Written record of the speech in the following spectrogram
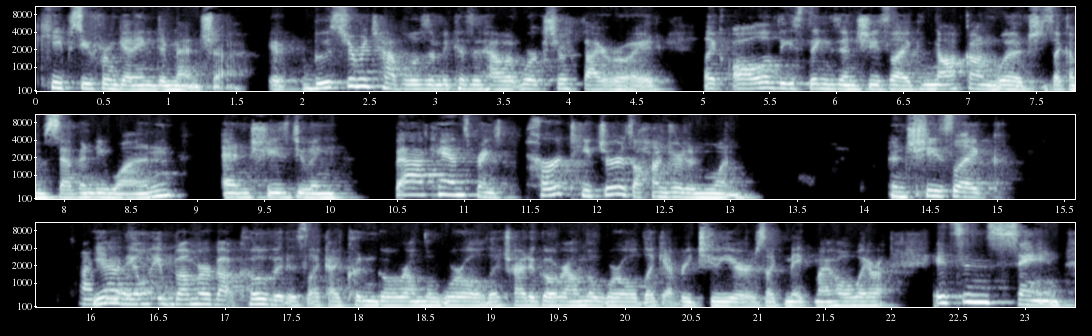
keeps you from getting dementia. It boosts your metabolism because of how it works your thyroid, like all of these things. And she's like, knock on wood. She's like, I'm 71 and she's doing back handsprings. Her teacher is 101. And she's like, yeah, the only bummer about COVID is like I couldn't go around the world. I try to go around the world like every two years, like make my whole way around. It's insane.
